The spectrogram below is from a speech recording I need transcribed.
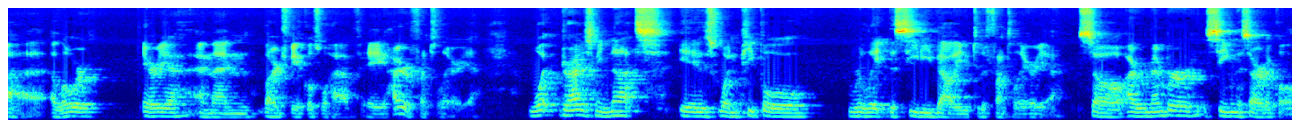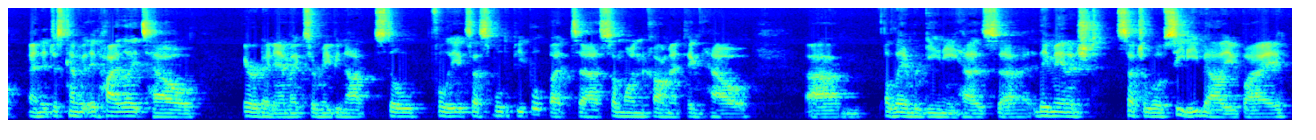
uh, a lower area, and then large vehicles will have a higher frontal area. What drives me nuts is when people relate the CD value to the frontal area. So I remember seeing this article and it just kind of it highlights how aerodynamics are maybe not still fully accessible to people, but uh, someone commenting how um, a Lamborghini has uh, they managed such a low CD value by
